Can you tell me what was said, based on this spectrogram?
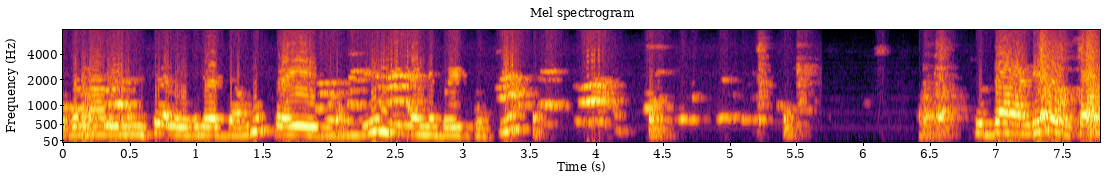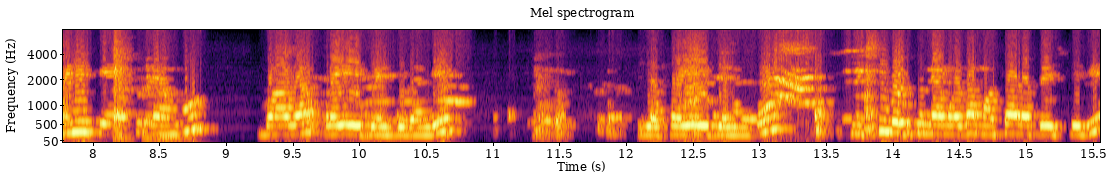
ఒక నాలుగు నిమిషాలు వదిలేద్దాము. ఫ్రై అయిపోతుంది. నీళ్ళన్నీ బయటకు వచ్చి చూద్దామండి. ఒక ఫైవ్ మినిట్స్ వేసుకున్నాము. బాగా ఫ్రై అయిపోయింది చూడండి. ఇలా ఫ్రై అయిపోయినాక మిక్సీ కొట్టుకున్నాము కదా మసాలా పేస్ట్ ఇది.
